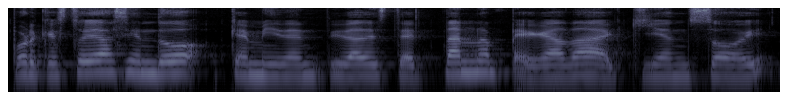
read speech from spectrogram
porque estoy haciendo que mi identidad esté tan apegada a quién soy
